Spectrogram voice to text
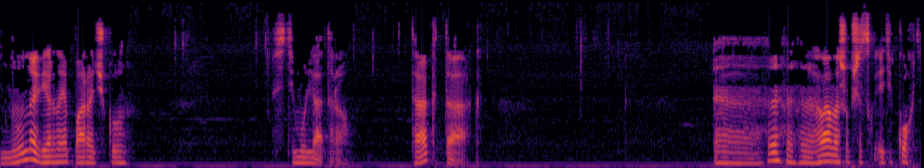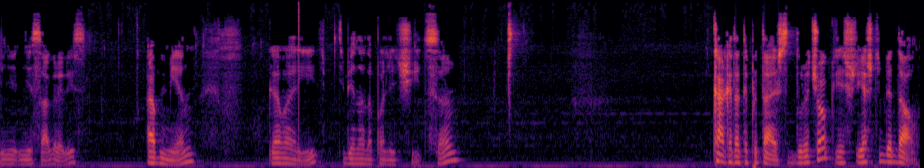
Ну, наверное, парочку стимуляторов. Так, так. А. Главное, чтобы сейчас эти когти не, не сагрились. Обмен. Говорить. Тебе надо полечиться. Как это ты пытаешься, дурачок? Я ж, я ж тебе дал.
